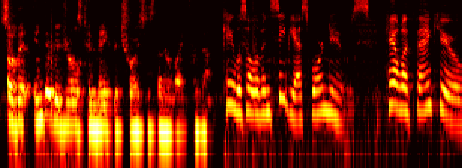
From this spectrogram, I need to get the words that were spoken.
so that individuals can make the choices that are right for them. Kayla Sullivan, CBS 4 News. Kayla, thank you.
